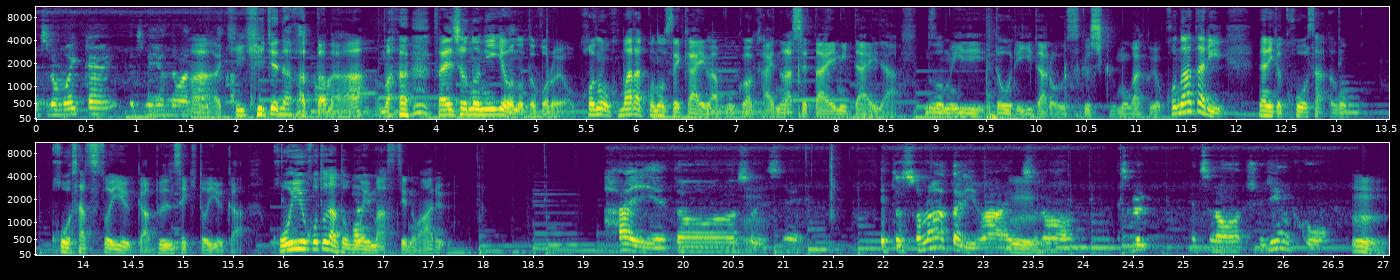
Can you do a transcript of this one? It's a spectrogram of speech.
えっとえっともう一回、んでもらああって聞聞いてなかったな、まあ、最初の2行のところよ。このまだこの世界は僕は飼いならせたいみたいだ望み通りいいだろう美しくもがくよ。この辺り何か考察考察というか分析というかこういうことだと思いますっていうのはある？はい、えっと、そうですね。えっと、そのあたりは、うん。その、その主人公うん。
